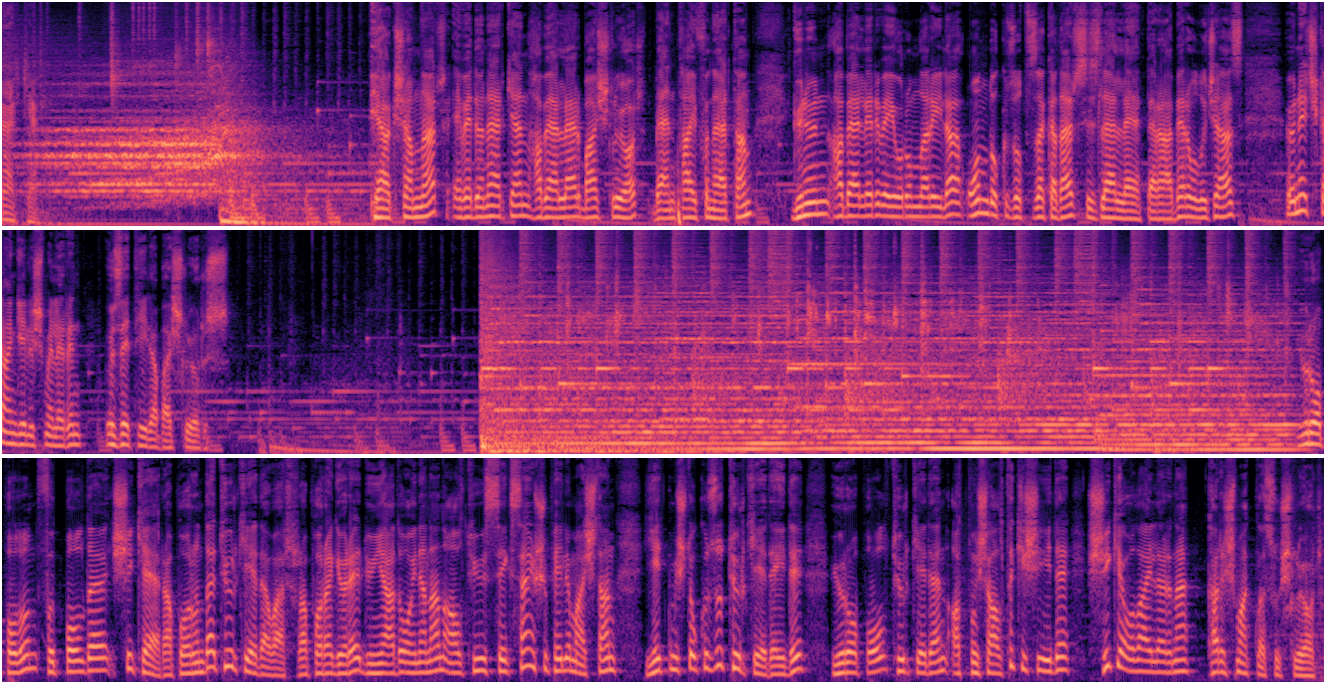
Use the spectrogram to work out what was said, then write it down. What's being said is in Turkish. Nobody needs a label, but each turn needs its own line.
dönerken.
İyi akşamlar. Eve dönerken haberler başlıyor. Ben Tayfun Ertan. Günün haberleri ve yorumlarıyla 19.30'a kadar sizlerle beraber olacağız. Öne çıkan gelişmelerin özetiyle başlıyoruz. Europol'un futbolda şike raporunda Türkiye'de var. Rapora göre dünyada oynanan 680 şüpheli maçtan 79'u Türkiye'deydi. Europol Türkiye'den 66 kişiyi de şike olaylarına karışmakla suçluyor.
